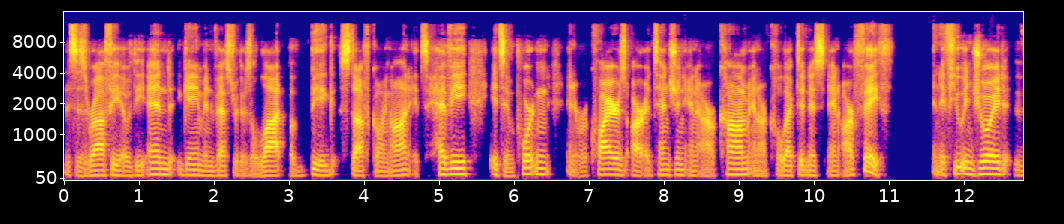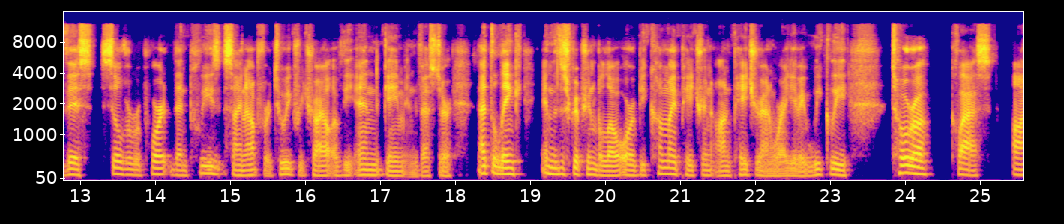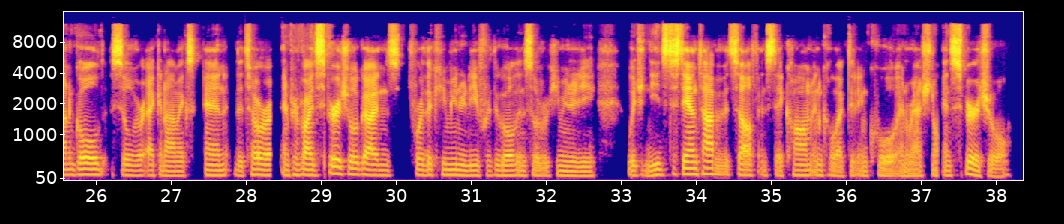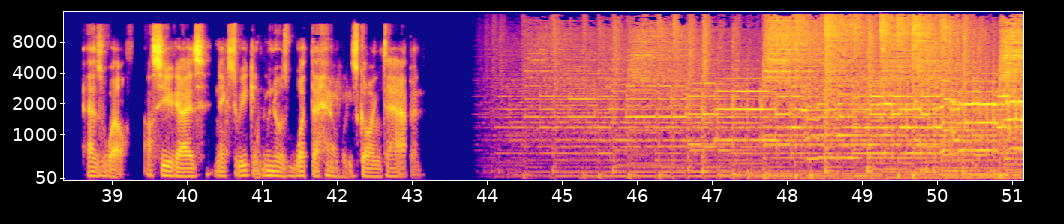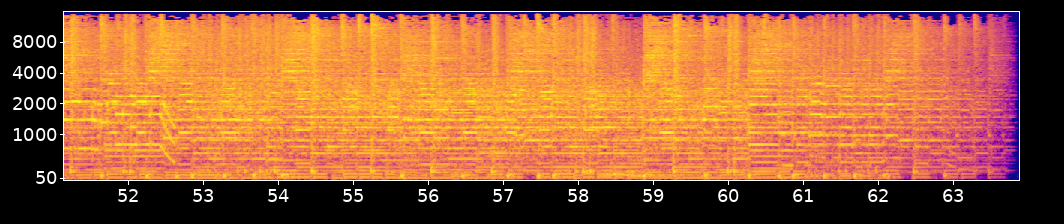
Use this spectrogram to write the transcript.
This is Rafi of the End Game Investor. There's a lot of big stuff going on. It's heavy, it's important, and it requires our attention and our calm and our collectedness and our faith. And if you enjoyed this silver report, then please sign up for a two week free trial of the End Game Investor at the link in the description below, or become my patron on Patreon, where I give a weekly Torah class on gold, silver economics, and the Torah, and provide spiritual guidance for the community, for the gold and silver community, which needs to stay on top of itself and stay calm and collected and cool and rational and spiritual as well. I'll see you guys next week, and who knows what the hell is going to happen.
